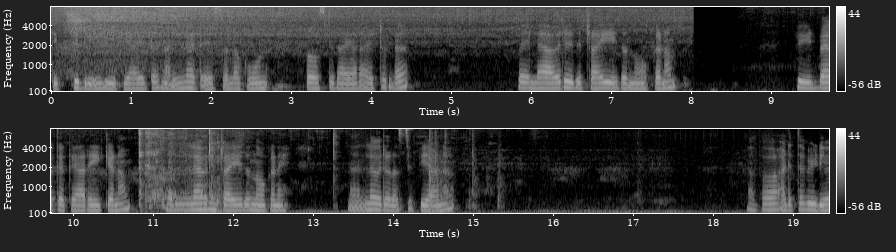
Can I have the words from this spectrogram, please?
തിക്ക് ഗ്രേവിയൊക്കെ ആയിട്ട് നല്ല ടേസ്റ്റുള്ള കൂൺ റോസ്റ്റ് തയ്യാറായിട്ടുണ്ട്. അപ്പോൾ എല്ലാവരും ഇത് ട്രൈ ചെയ്ത് നോക്കണം. ഫീഡ്ബാക്കൊക്കെ അറിയിക്കണം. എല്ലാവരും ട്രൈ ചെയ്ത് നോക്കണേ. നല്ല ഒരു റെസിപ്പിയാണ് അപ്പോൾ അടുത്ത വീഡിയോ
